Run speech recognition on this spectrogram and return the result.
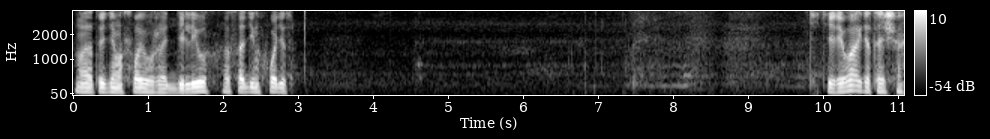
Но этот, видимо, свою уже отделил, раз один ходит. Тетерева где-то еще.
